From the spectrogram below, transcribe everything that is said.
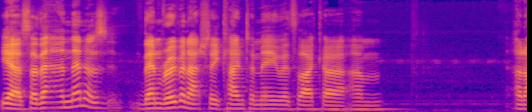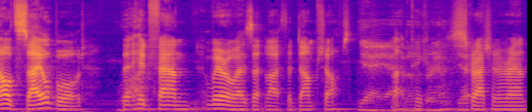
yeah, so that and then it was then Ruben actually came to me with like a um an old sailboard that Right. he'd found. We're always at like the dump shops, Yeah, yeah. like pick- around. Yeah. scratching around.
